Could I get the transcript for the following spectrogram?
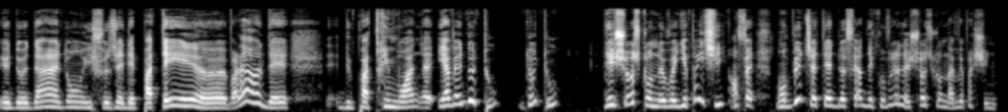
et de daims dont il faisait des pâtés, voilà, du patrimoine. Il y avait de tout, de tout. Des choses qu'on ne voyait pas ici. En fait, mon but, c'était de faire découvrir des choses qu'on n'avait pas chez nous.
